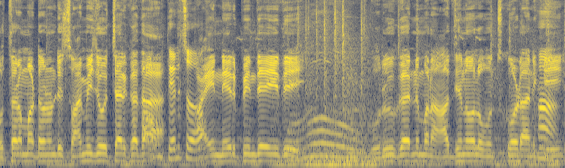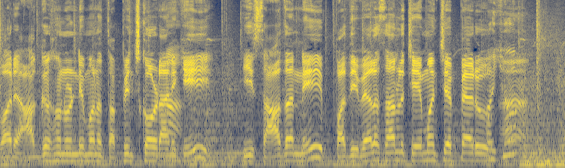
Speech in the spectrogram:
ఉత్తర మఠం నుండి స్వామీజీ వచ్చారు కదా. తెలుసు. ఆయన నేర్పిందే ఇది. గురువు గారిని మన ఆధీనంలో ఉంచుకోవడానికి. వారి ఆగ్రహం నుండి మనం తప్పించుకోవడానికి ఈ సాధనని పదివేల సార్లు చేయమని చెప్పారు.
